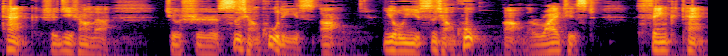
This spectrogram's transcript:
tank 实际上呢就是思想库的意思啊，右翼思想库啊，the rightist think tank。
